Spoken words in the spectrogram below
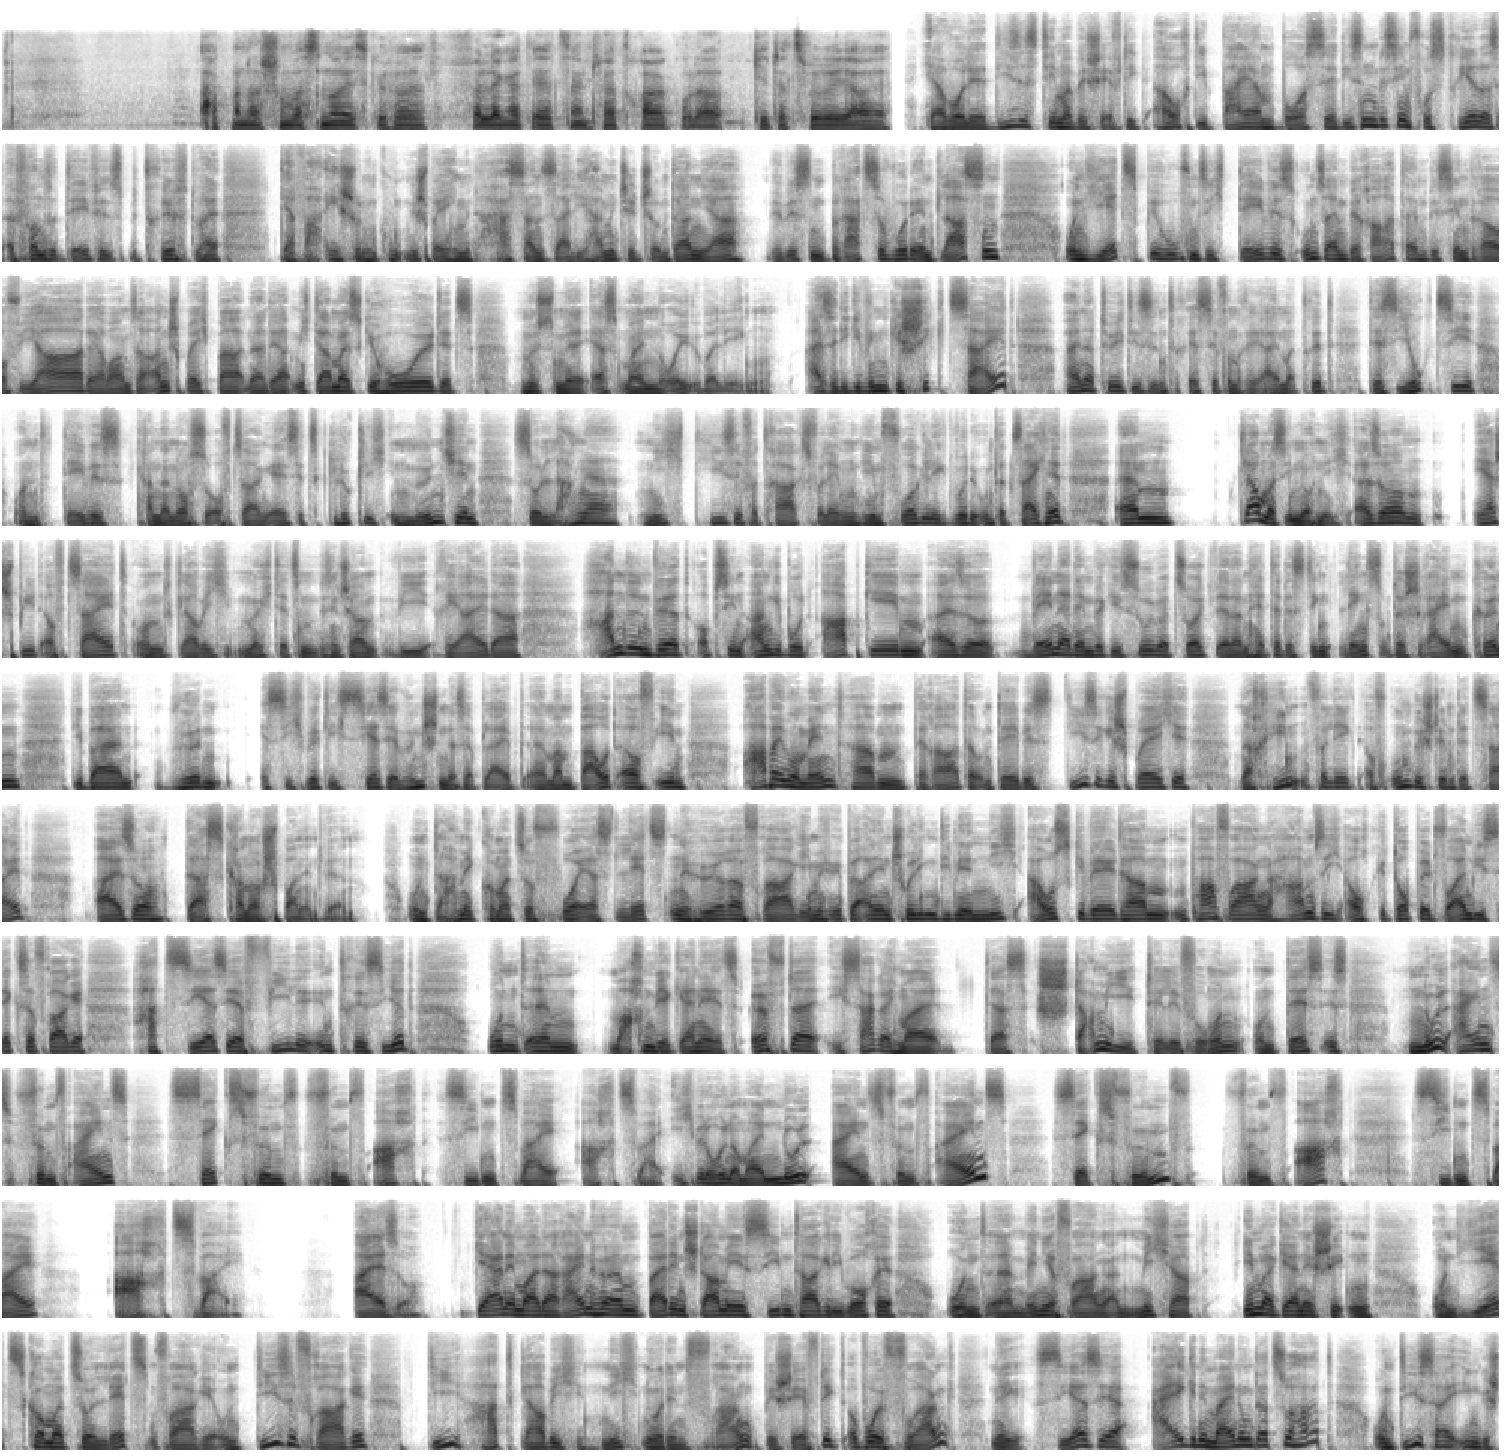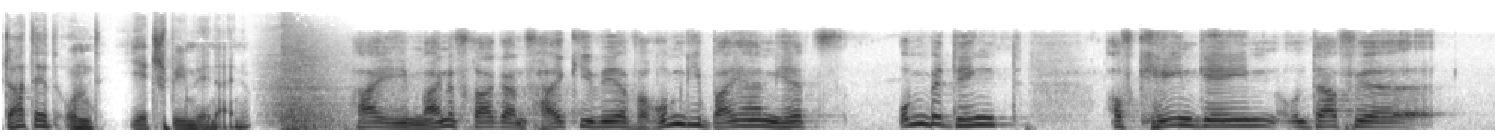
Hat man da schon was Neues gehört? Verlängert er jetzt seinen Vertrag oder geht er zu Real? Jawohl, dieses Thema beschäftigt auch die Bayern-Bosse. Die sind ein bisschen frustriert, was Alfonso Davis betrifft, weil der war eh schon in guten Gesprächen mit Hassan Salihamidzic und dann, ja, wir wissen, Brazzo wurde entlassen und jetzt berufen sich Davis und sein Berater ein bisschen drauf, ja, der war unser Ansprechpartner, der hat mich damals geholt, jetzt müssen wir erstmal neu überlegen. Also die gewinnen geschickt Zeit, weil natürlich dieses Interesse von Real Madrid, das juckt sie und Davis kann dann noch so oft sagen, er ist jetzt glücklich in München, solange nicht diese Vertragsverlängerung, die ihm vorgelegt wurde, unterzeichnet. Ähm, glauben wir es ihm noch nicht. Also er spielt auf Zeit und glaube ich, möchte jetzt ein bisschen schauen, wie Real da handeln wird, ob sie ein Angebot abgeben. Also wenn er denn wirklich so überzeugt wäre, dann hätte er das Ding längst unterschreiben können. Die Bayern würden es sich wirklich sehr, sehr wünschen, dass er bleibt. Äh, man baut auf ihn. Aber im Moment haben Berater und Davis diese Gespräche nach hinten verlegt auf unbestimmte Zeit. Also das kann auch spannend werden. Und damit kommen wir zur vorerst letzten Hörerfrage. Ich möchte mich bei allen entschuldigen, die wir nicht ausgewählt haben. Ein paar Fragen haben sich auch gedoppelt. Vor allem die Sechserfrage hat sehr, sehr viele interessiert. Und ähm, machen wir gerne jetzt öfter. Ich sage euch mal das Stammi-Telefon und das ist 0151 6558 7282. Ich wiederhole nochmal 0151 6558 7282. Also, gerne mal da reinhören bei den Stammis, sieben Tage die Woche. Und äh, wenn ihr Fragen an mich habt, immer gerne schicken. Und jetzt kommen wir zur letzten Frage. Und diese Frage, die hat, glaube ich, nicht nur den Frank beschäftigt, obwohl Frank eine sehr, sehr eigene Meinung dazu hat. Und die sei ihm gestattet. Und jetzt spielen wir in eine. Hi, meine Frage an Falki wäre, warum die Bayern jetzt unbedingt auf Kane gehen und dafür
